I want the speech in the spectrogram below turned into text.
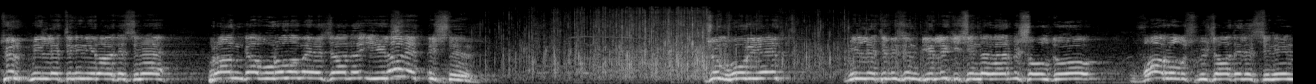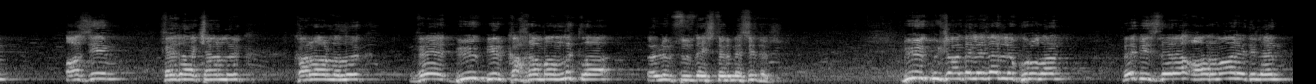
Türk milletinin iradesine pranga vurulamayacağını ilan etmiştir. Cumhuriyet milletimizin birlik içinde vermiş olduğu varoluş mücadelesinin azim, fedakarlık, kararlılık ve büyük bir kahramanlıkla ölümsüzleştirmesidir. Büyük mücadelelerle kurulan ve bizlere armağan edilen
